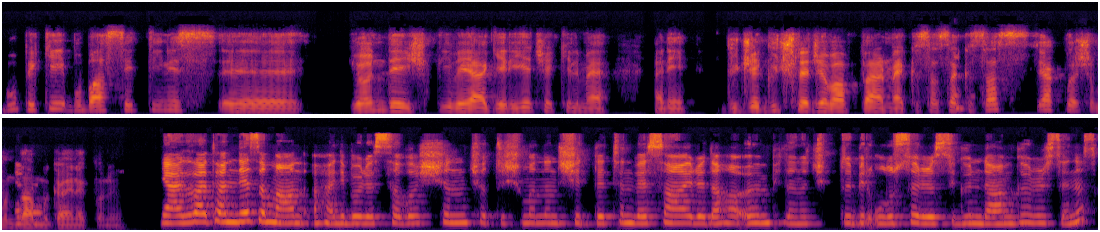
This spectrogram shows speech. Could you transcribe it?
Bu peki bu bahsettiğiniz e, yön değişikliği veya geriye çekilme hani güce güçle cevap verme, kısasa kısas yaklaşımından evet. mı kaynaklanıyor? Yani zaten ne zaman hani böyle savaşın, çatışmanın, şiddetin vesaire daha ön plana çıktığı bir uluslararası gündem görürseniz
